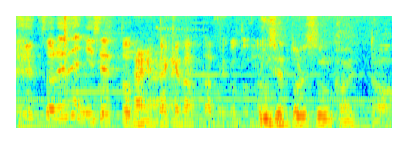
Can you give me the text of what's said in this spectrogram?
それで2セットだけだったってことな2セットですぐ帰った。も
